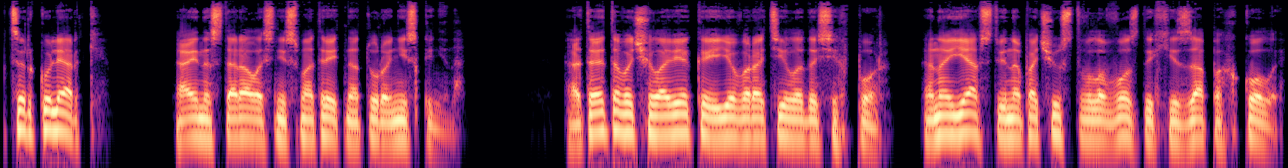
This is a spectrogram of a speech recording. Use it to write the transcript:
к циркулярке». Айна старалась не смотреть на Тура Нисканина. От этого человека ее воротило до сих пор. Она явственно почувствовала в воздухе запах колы.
